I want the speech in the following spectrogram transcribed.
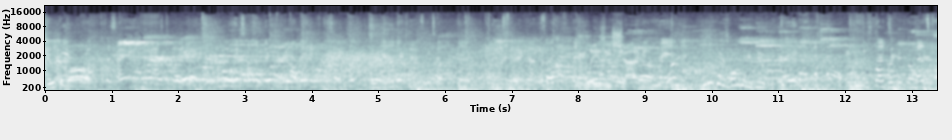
Shoot the ball. Lazy shot. What do you guys want me to do? Just don't bring it down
